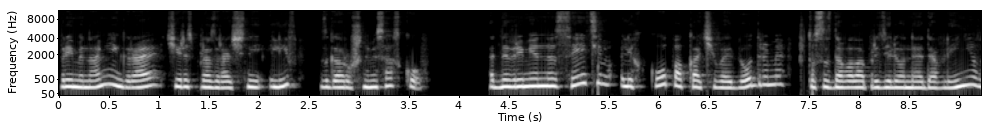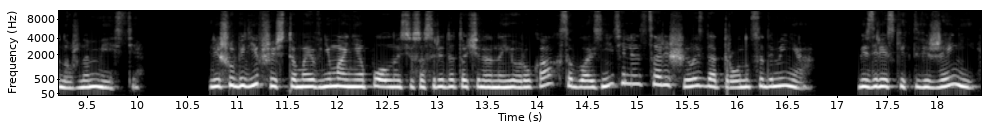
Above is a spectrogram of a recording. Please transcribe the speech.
временами играя через прозрачный лиф с горошинами сосков. Одновременно с этим легко покачивая бедрами, что создавало определенное давление в нужном месте. Лишь убедившись, что мое внимание полностью сосредоточено на ее руках, соблазнительница решилась дотронуться до меня. Без резких движений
